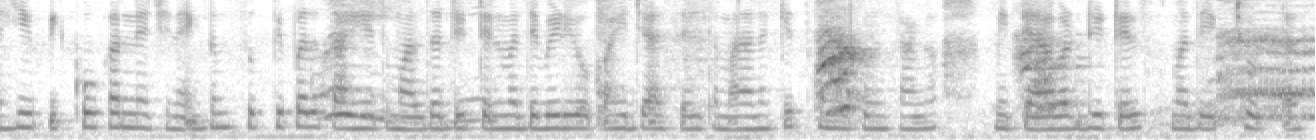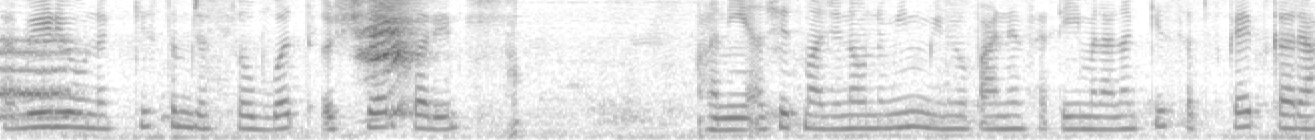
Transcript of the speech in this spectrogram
ही पिको करण्याची ना एकदम सोपी पद्धत आहे. तुम्हाला जर डिटेलमध्ये व्हिडिओ पाहिजे असेल तर मला नक्कीच कमेंट करून सांगा. मी त्यावर डिटेल्समध्ये एक छोटासा व्हिडिओ नक्कीच तुमच्यासोबत शेअर करेन. आणि असेच माझे नवनवीन व्हिडिओ पाहण्यासाठी मला नक्कीच सबस्क्राईब करा.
